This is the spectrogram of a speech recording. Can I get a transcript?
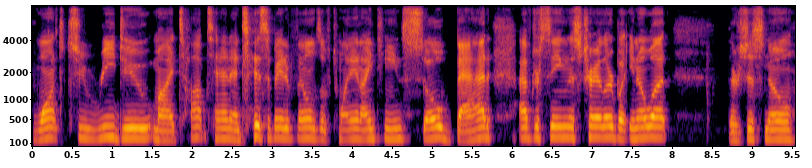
want to redo my top 10 anticipated films of 2019 so bad after seeing this trailer, but you know what? There's just no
